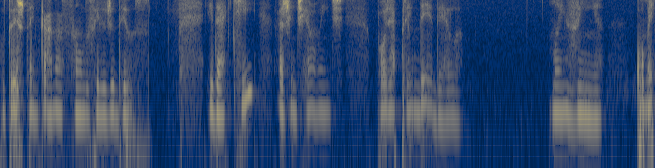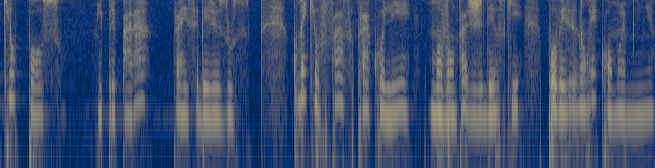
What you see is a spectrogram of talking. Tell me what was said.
o trecho da encarnação do Filho de Deus. E daqui a gente realmente pode aprender dela. Mãezinha, como é que eu posso me preparar para receber Jesus? Como é que eu faço para acolher uma vontade de Deus que por vezes não é como a minha?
